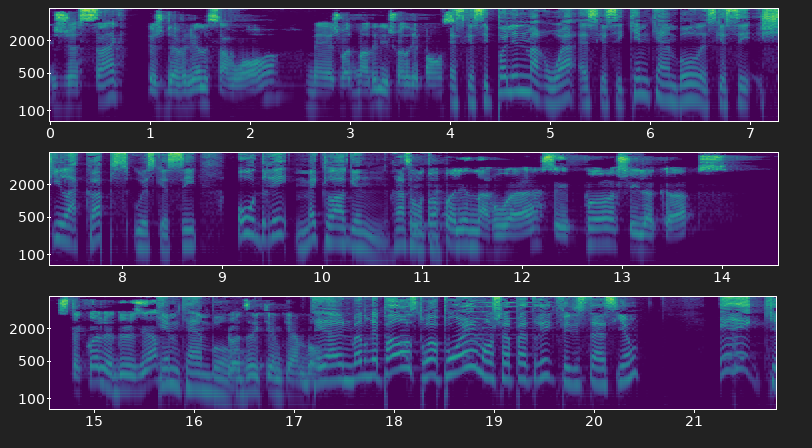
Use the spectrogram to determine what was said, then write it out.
Je sens que je devrais le savoir, mais je vais demander les choix de réponse. Est-ce que c'est Pauline Marois? Est-ce que c'est Kim Campbell? Est-ce que c'est Sheila Copps? Ou est-ce que c'est Audrey McLaughlin? Prends C'est pas temps. Pauline Marois, c'est pas Sheila Cops. C'était quoi le deuxième? Kim Je vais Campbell. dire Kim Campbell. C'est une bonne réponse. Trois points, mon cher Patrick. Félicitations. Eric,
